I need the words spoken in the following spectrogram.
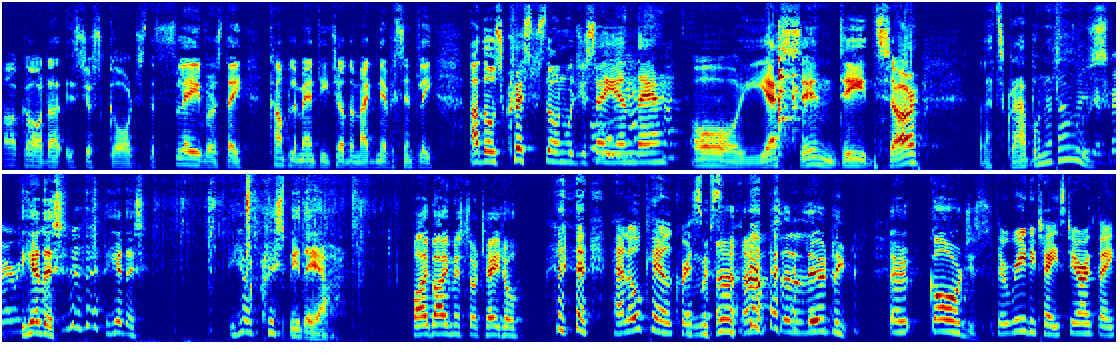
Oh God, that is just gorgeous. The flavours they complement each other magnificently. Are those crisps done? Would you say in there? Oh yes, indeed, sir. Let's grab one of those. Do you hear this? Do you hear this? Do you hear how crispy they are? Bye bye, Mr. Tayto. Hello, kale crisps. Absolutely. They're gorgeous. They're really tasty, aren't they?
